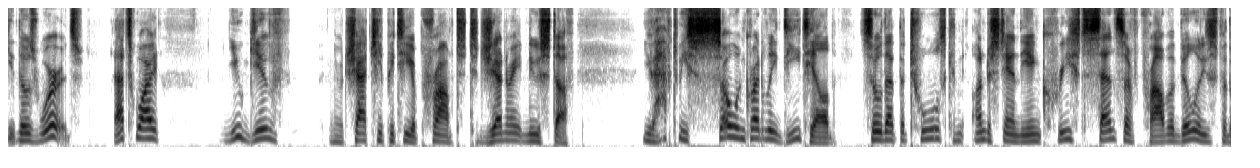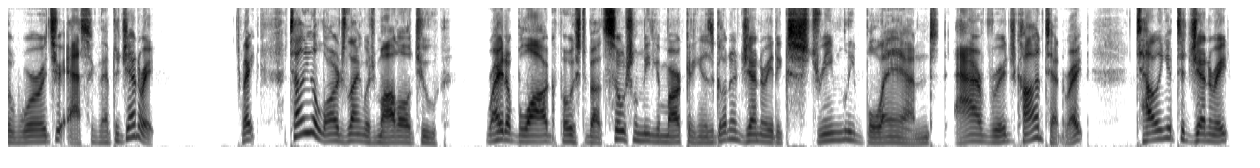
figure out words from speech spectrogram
those words. That's why you give you know, ChatGPT a prompt to generate new stuff. You have to be so incredibly detailed so that the tools can understand the increased sense of probabilities for the words you're asking them to generate. Right? Telling a large language model to write a blog post about social media marketing is going to generate extremely bland, average content, right? Telling it to generate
